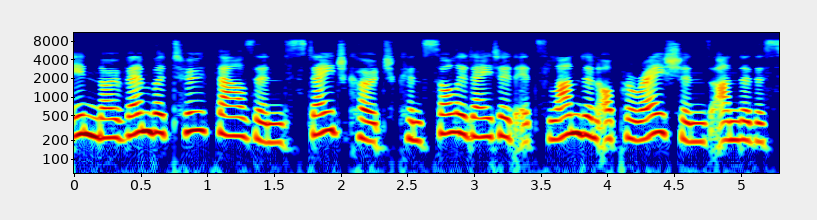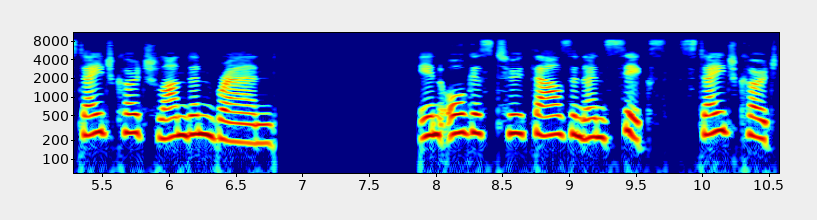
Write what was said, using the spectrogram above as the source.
In November 2000 Stagecoach consolidated its London operations under the Stagecoach London brand. In August 2006, Stagecoach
